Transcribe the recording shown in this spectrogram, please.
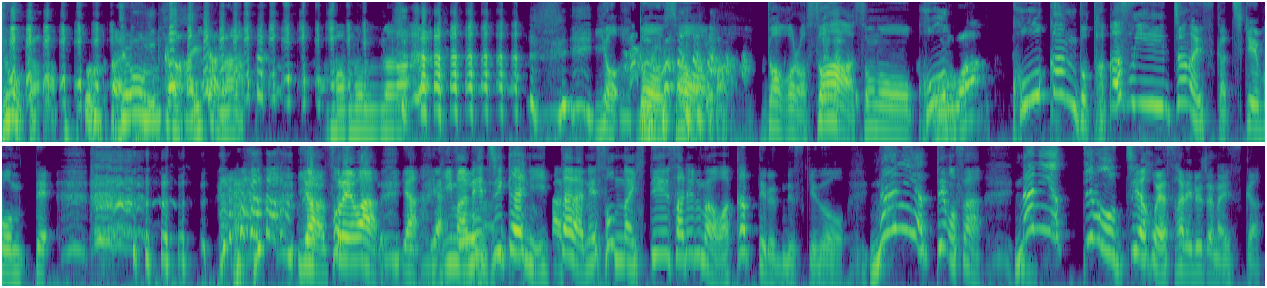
ジョーカー？ジョーカー入ったな。魔物が。いや、だからさ、だからさ、その、こう、好感度高すぎじゃないですか、チケボンって。いや、それは、いや、いや今ね、そう直に言ったらね、そんなん否定されるのは分かってるんですけど、何やってもさ、何やってもチヤホヤされるじゃないですか。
